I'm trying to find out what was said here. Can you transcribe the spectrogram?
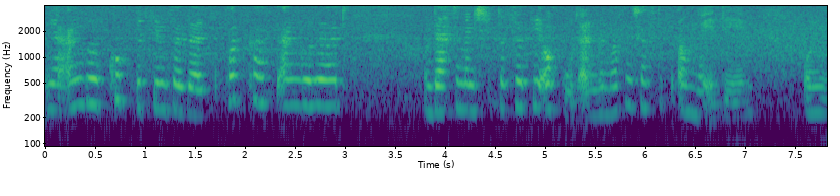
mir angeguckt bzw. als Podcast angehört und dachte, Mensch, das hört sich auch gut an. Genossenschaft ist auch eine Idee. Und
